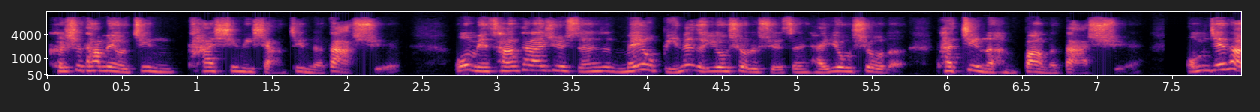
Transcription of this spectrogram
可是他没有进他心里想进的大学。我们也常看到一些学生是没有比那个优秀的学生还优秀的，他进了很棒的大学。我们检讨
